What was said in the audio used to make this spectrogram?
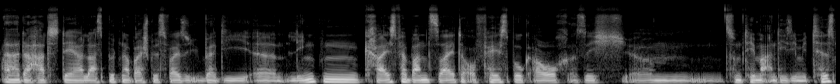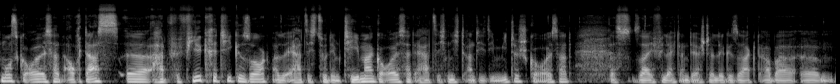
da hat der Lars Büttner beispielsweise über die äh, linken Kreisverbandsseite auf Facebook auch sich ähm, zum Thema Antisemitismus geäußert. Auch das äh, hat für viel Kritik gesorgt. Also er hat sich zu dem Thema geäußert, er hat sich nicht antisemitisch geäußert. Das sei vielleicht an der Stelle gesagt. Aber ähm,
